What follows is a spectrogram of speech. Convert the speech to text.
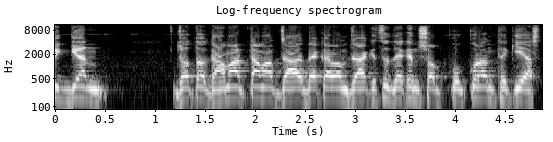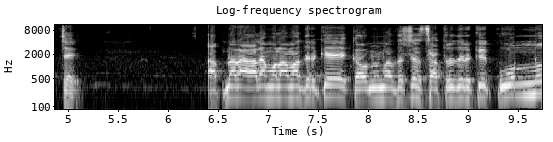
বিজ্ঞান যত গামার টামার যা ব্যাকরণ, যা কিছু দেখেন, সব কোরআন থেকেই আসছে। আপনারা আলেম ওলামাদেরকে কওমি মাদ্রাসার ছাত্রদেরকে কোনো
